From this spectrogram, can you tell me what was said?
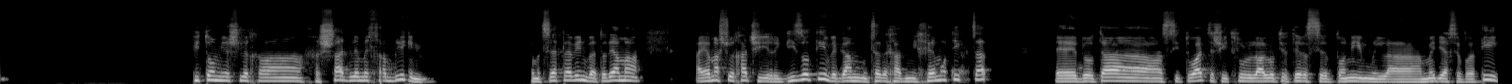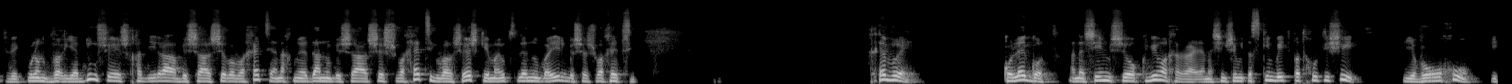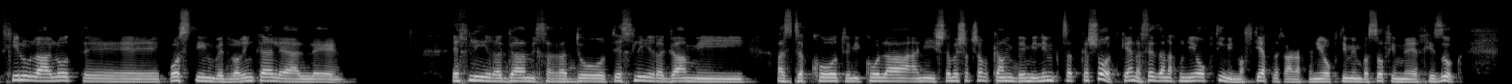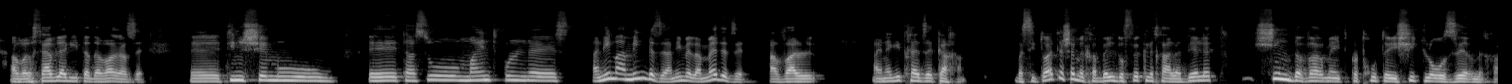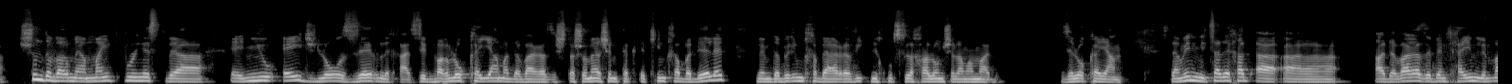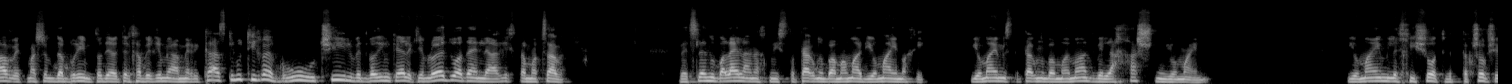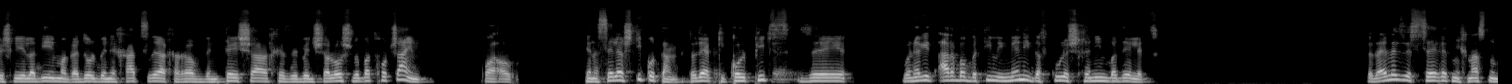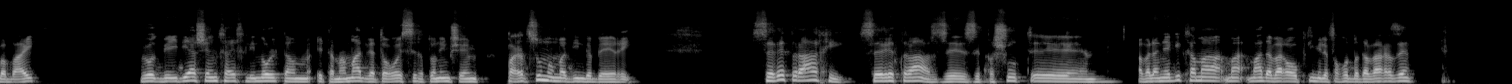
פתאום יש לך חשד למחבלים. אתה מצליח להבין ואתה יודע מה? היה משהו אחד שהרגיז אותי וגם מצד אחד ניחם אותי קצת באותה סיטואציה שהתחילו לעלות יותר סרטונים למדיה החברתית וכולם כבר ידעו שיש חדירה בשעה שבע וחצי אנחנו ידענו בשעה שש וחצי כבר שיש כי הם היו אצלנו בעיר בשש וחצי. חבר'ה קולגות אנשים שעוקבים אחריי אנשים שמתעסקים בהתפתחות אישית יבורכו. התחילו לעלות אה, פוסטים ודברים כאלה על אה, איך להירגע מחרדות איך להירגע אזעקות ומכל ה... אני אשתמש עכשיו כאן במילים קצת קשות, כן? אחרי זה אנחנו נהיה אופטימיים, מבטיח לך, אנחנו נהיה אופטימיים בסוף עם אה, חיזוק, אבל חייב להגיד את הדבר הזה. אה, תנשמו, אה, תעשו מיינדפולנס, אני מאמין בזה, אני מלמד את זה, אבל אני אגיד לך את זה ככה, בסיטואציה שמחבל דופק לך על הדלת, שום דבר מההתפתחות האישית לא עוזר לך, שום דבר מהמיינדפולנס וה-new age לא עוזר לך, זה כבר לא קיים הדבר הזה, שאתה שומע שהם מתקתקים לך בדלת והם מדברים לך בערבית מחוץ לחלון של הממ"ד, זה לא קיים. אז אתה מבין, מצד אחד הדבר הזה בין חיים למוות, מה שמדברים, אתה יודע, יותר חברים מהמרכז, כאילו תירגעו, צ'יל ודברים כאלה, כי הם לא ידעו עדיין להעריך את המצב. ואצלנו בלילה אנחנו הסתתרנו בממ"ד יומיים אחי. יומיים הסתתרנו בממ"ד ולחשנו יומיים. יומיים לחישות, ותחשוב שיש לי ילדים, הגדול בן 11, אחריו בן 9, אחרי זה בן 3 ובת חודשיים. וואו. תנסה להשתיק אותם, אתה יודע, כי כל פיפס כן. זה, בוא נגיד, ארבע בתים ממני דפקו לשכנים בדלת. אתה יודע לאיזה סרט נכנסנו בבית? ועוד בידיעה שאין לך איך לנעול את הממ"ד ואתה רואה סרטונים שהם פרצו ממ"דים בבארי. סרט רע אחי, סרט רע, זה, זה פשוט, אה, אבל אני אגיד לך מה, מה, מה הדבר האופטימי לפחות בדבר הזה,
